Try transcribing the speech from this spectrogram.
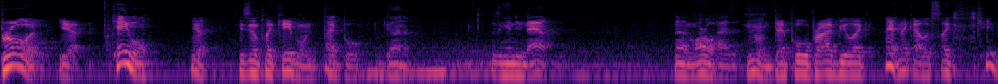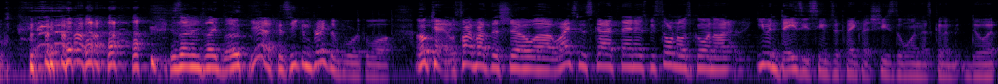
Brolin. Yeah, Cable. yeah. He's gonna play Cable in Deadpool. Gonna. What's he gonna do now? No, Marvel has it. You know, Deadpool will probably be like, man, that guy looks like Cable. Just let him play both. Yeah, because he can break the fourth wall. Okay, let's talk about this show. Uh, the Sky, Thanos. We still don't know what's going on. Even Daisy seems to think that she's the one that's going to do it.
